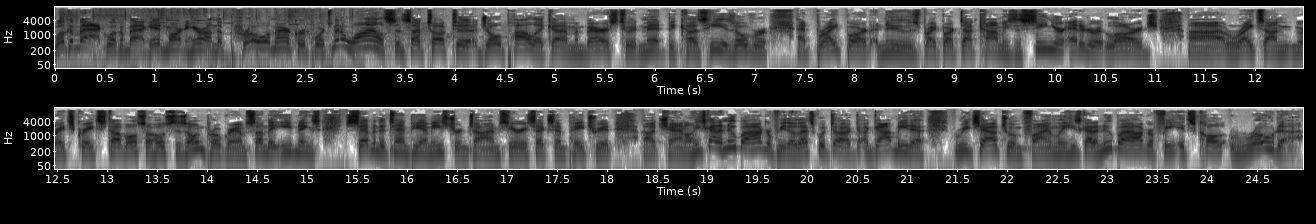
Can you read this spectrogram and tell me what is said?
Welcome back. Welcome back. Ed Martin here on the Pro America Report. It's been a while since I've talked to Joel Pollak. I'm embarrassed to admit because he is over at Breitbart News, Breitbart.com. He's a senior editor at large, uh, writes on writes great stuff, also hosts his own program Sunday evenings, 7 to 10 p.m. Eastern time, Sirius XM Patriot uh, channel. He's got a new biography though. That's what uh, got me to reach out to him finally. He's got a new biography. It's called Rhoda.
